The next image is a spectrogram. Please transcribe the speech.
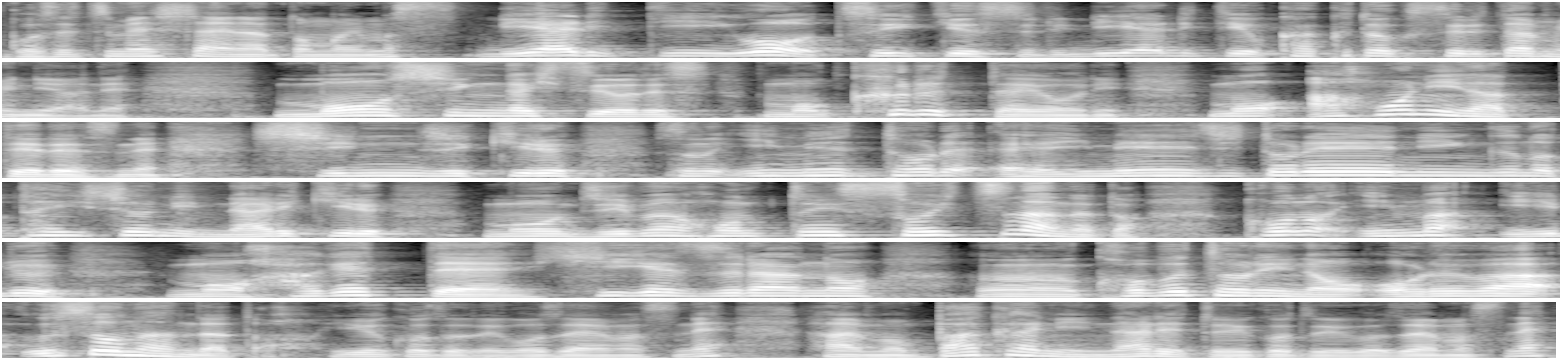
ご説明したいなと思います。リアリティを追求する、リアリティを獲得するためにはね、盲信が必要です。もう狂ったように、もうアホになってですね、信じきる、そのイメトレ、えイメージトレーニングの対象になりきる、もう自分は本当にそいつなんだと。この今いる、もうハゲって、ヒゲ面の、うん、小太りの俺は嘘なんだということでございますね。はい、もうバカになれということでございますね。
